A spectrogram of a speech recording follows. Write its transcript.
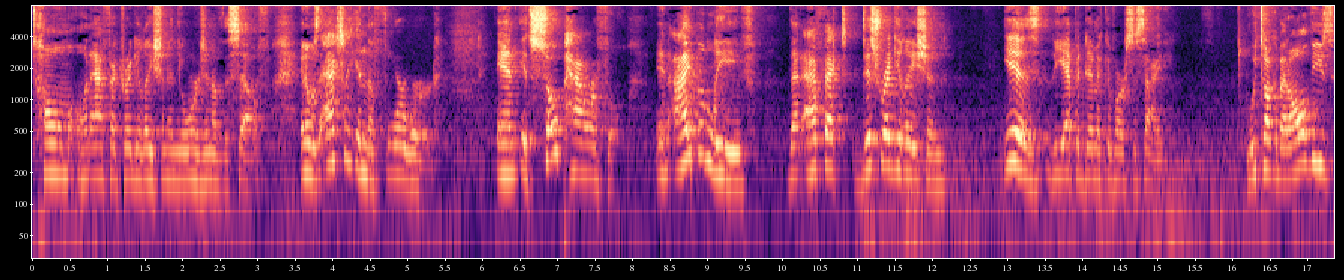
tome on affect regulation and the origin of the self. And it was actually in the foreword. And it's so powerful. And i believe that affect dysregulation is the epidemic of our society we talk about all these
